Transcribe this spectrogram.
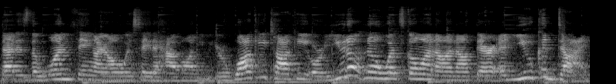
That is the one thing I always say to have on you. Your walkie-talkie or you don't know what's going on out there and you could die.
